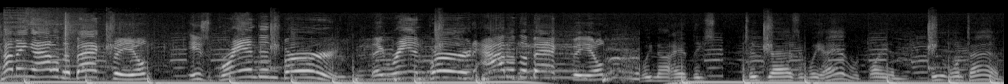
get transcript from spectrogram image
coming out of the backfield is Brandon Bird. They ran Bird out of the backfield. We not had these two guys that we had were playing two at one time.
